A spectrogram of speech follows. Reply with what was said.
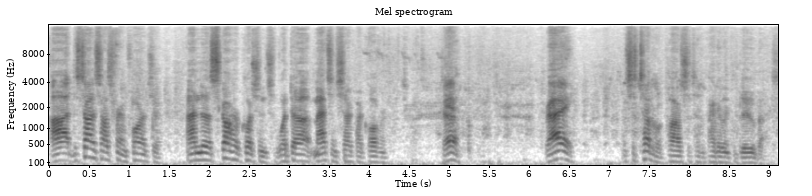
Uh, the stylish house frame furniture. And the Scotter cushions with uh, matching shark pack cover. Yeah. Right. It's a terrible parcel to the party with the blue bags.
